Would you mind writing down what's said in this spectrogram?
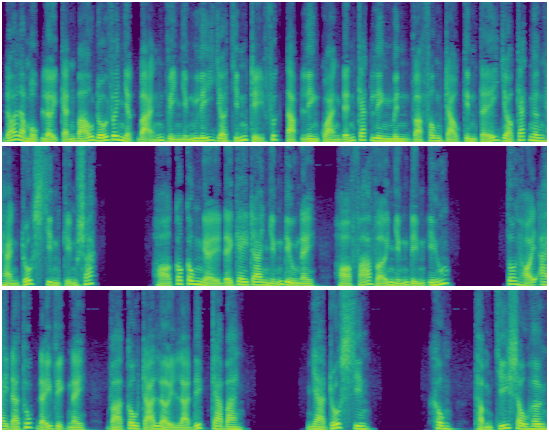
Đó là một lời cảnh báo đối với Nhật Bản vì những lý do chính trị phức tạp liên quan đến các liên minh và phong trào kinh tế do các ngân hàng Rothschild kiểm soát. Họ có công nghệ để gây ra những điều này, họ phá vỡ những điểm yếu. Tôi hỏi ai đã thúc đẩy việc này, và câu trả lời là Deep Caban. Nhà Rothschild. Không, thậm chí sâu hơn,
